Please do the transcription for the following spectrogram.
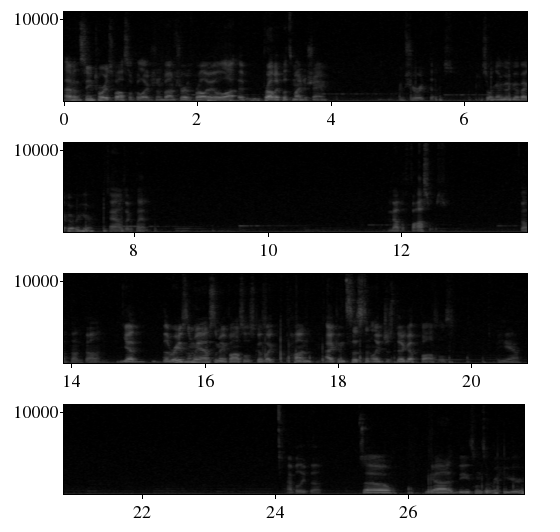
I haven't seen Tori's fossil collection, but I'm sure it's probably a lot. It probably puts mine to shame. I'm sure it does. So we're gonna go, go back over here. Sounds like a plan. Now the fossils. Dun dun dun. Yeah, the reason we have so many fossils because I con- I consistently just dig up fossils. Yeah. I believe that. So we got these ones over here.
